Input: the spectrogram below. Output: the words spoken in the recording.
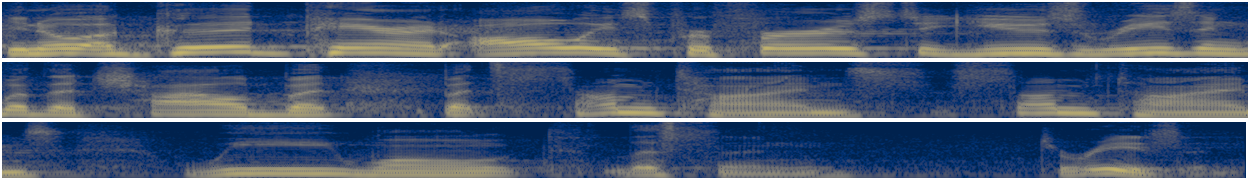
You know, a good parent always prefers to use reason with a child, but, but sometimes, sometimes we won't listen to reason.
